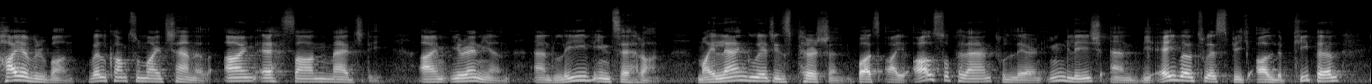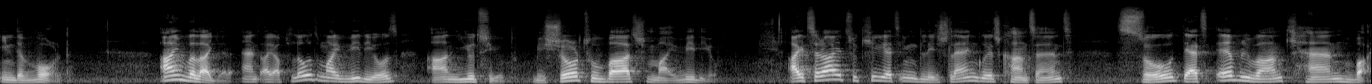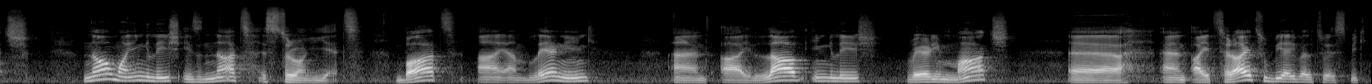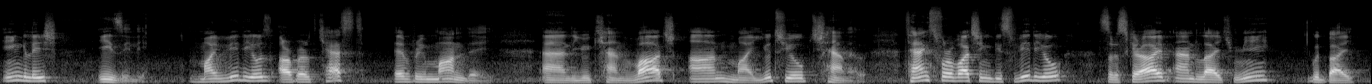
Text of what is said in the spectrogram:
Hi everyone, welcome to my channel. I'm Ehsan Majdi. I'm Iranian and live in Tehran. My language is Persian, but I also plan to learn English and be able to speak all the people in the world. I'm vlogger and I upload my videos on YouTube. Be sure to watch my video. I try to create English language content so that everyone can watch. Now my English is not strong yet, but I am learning and I love English very much uh, and I try to be able to speak English easily. My videos are broadcast every Monday and you can watch on my YouTube channel. Thanks for watching this video. Subscribe and like me. Goodbye.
